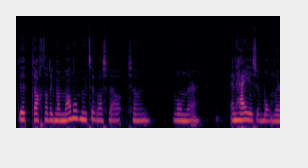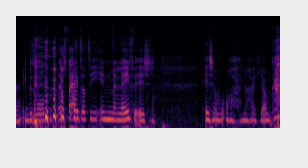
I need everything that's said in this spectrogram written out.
de dag dat ik mijn man ontmoette was wel zo'n wonder. En hij is een wonder. Ik bedoel, het feit dat hij in mijn leven is, is een... Oh, dan ga ik janken.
